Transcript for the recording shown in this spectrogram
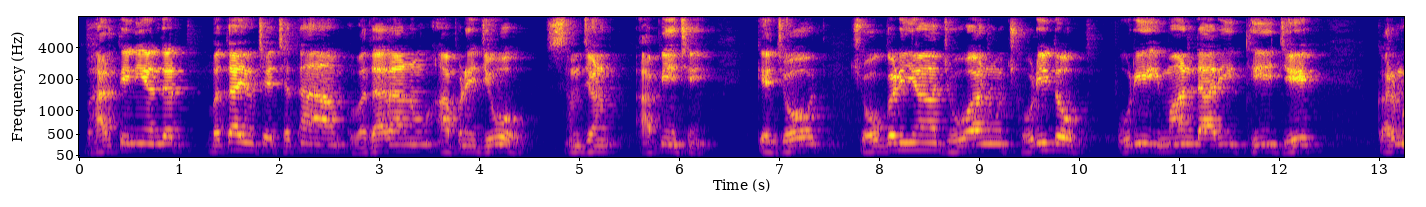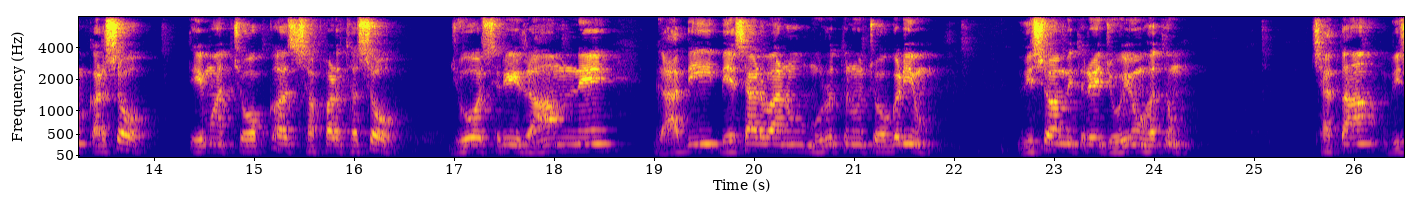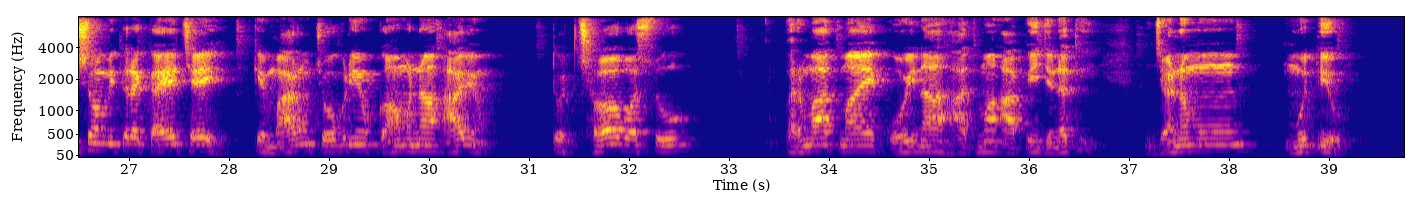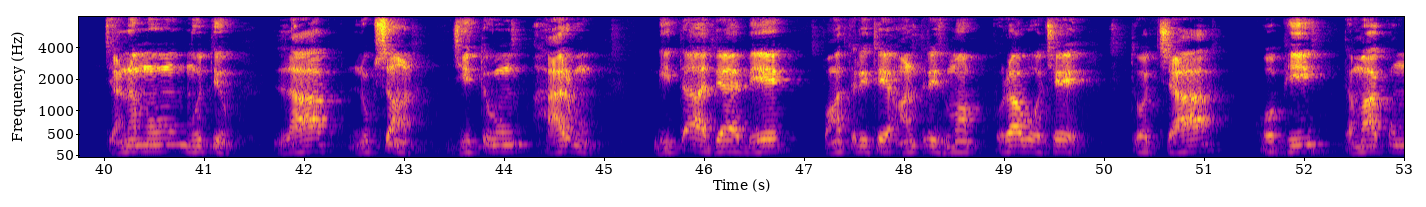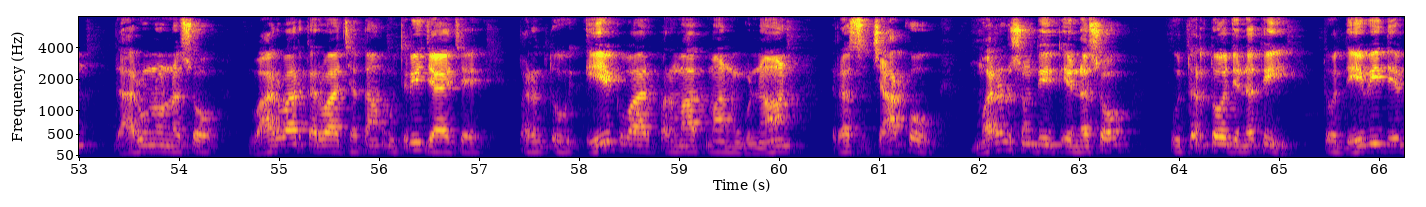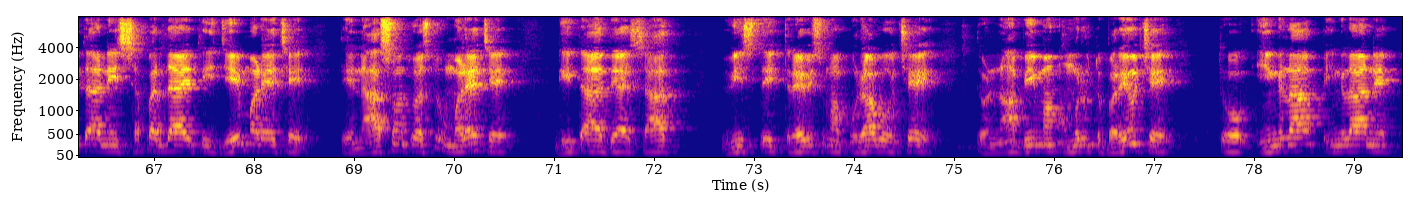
ભારતીની અંદર બતાવ્યું છે, છતાં વધારાનું આપણે જુઓ, સમજણ આપીએ છીએ કે જો ચોગડિયા જોવાનું છોડી દો, પૂરી ઈમાનદારીથી જે કર્મ કરશો, તેમાં ચોક્કસ સફળ થશો. જો શ્રી રામને ગાદી બેસાડવાનું મુહૂર્તનું ચોગડિયું વિશ્વામિત્રે જોયું હતું. છતાં વિશ્વામિત્ર કહે છે કે, મારું ચોગડિયું કામ ન આવ્યું. તો છ વસ્તુ પરમાત્માએ કોઈના હાથમાં આપી જ નથી. જન્મું મૃત્યુ જન્મું મૃત્યુ, લાભ, નુકસાન, જીતવું, હારવું. ગીતા અધ્યાય બે પાંત્રીસથી આડત્રીસમાં પુરાવો છે, તો ચા, કોફી, તમાકુ, દારૂનો નશો વાર વાર કરવા છતાં ઉતરી જાય છે, પરંતુ એકવાર પરમાત્માનું જ્ઞાન રસ ચાખો, મરણ સુધી તે નશો ઉતરતો જ નથી. તો દેવી દેવતાની સફરદાયથી જે મળે છે તે નાશવંત વસ્તુ મળે છે. ગીતા અધ્યાય સાત, વીસથી ત્રેવીસમાં પુરાવો છે. તો નાભીમાં અમૃત ભર્યો છે. તો ઈંગલા પિંગલાને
